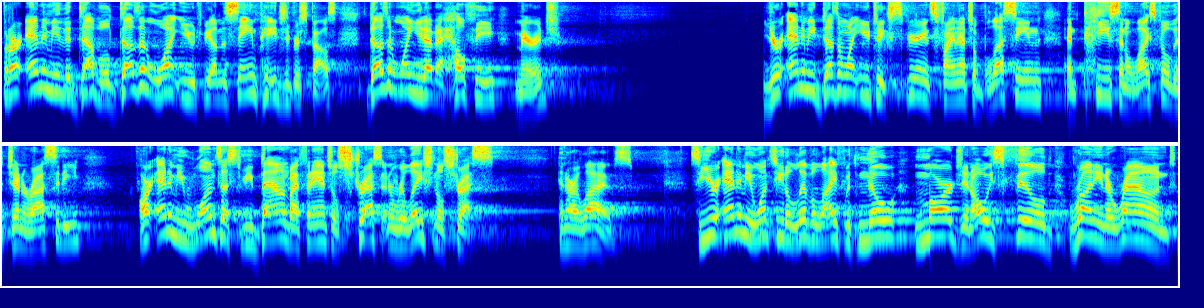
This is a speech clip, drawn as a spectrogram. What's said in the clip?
But our enemy, the devil, doesn't want you to be on the same page as your spouse, doesn't want you to have a healthy marriage. Your enemy doesn't want you to experience financial blessing and peace and a life filled with generosity. Our enemy wants us to be bound by financial stress and relational stress in our lives. See, your enemy wants you to live a life with no margin, always filled, running around,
